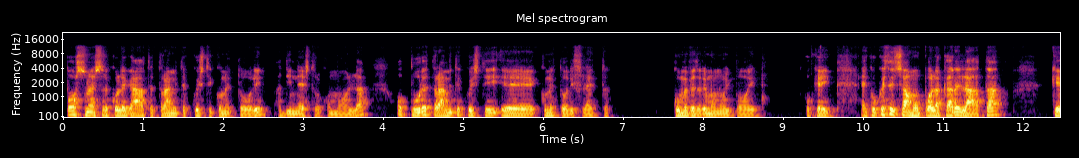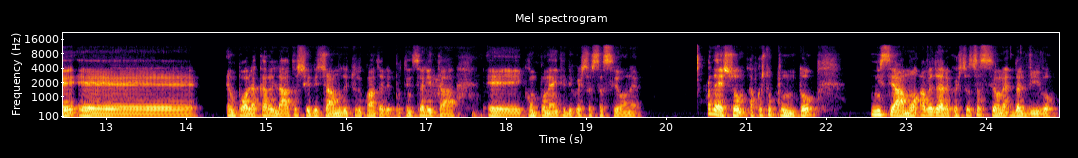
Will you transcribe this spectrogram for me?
possono essere collegate tramite questi connettori ad innestro con molla oppure tramite questi eh, connettori flat, come vedremo noi poi. Ok, ecco, questa diciamo un po' la carrellata che è, è un po' la carrellata, se diciamo, di tutte quante le potenzialità e i componenti di questa stazione. Adesso, a questo punto, iniziamo a vedere questa stazione dal vivo.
